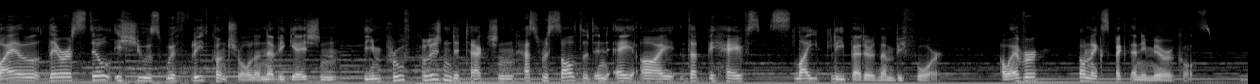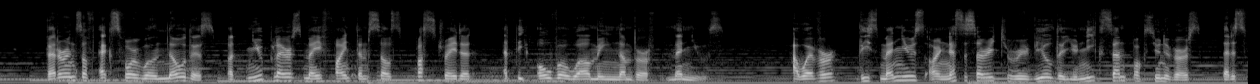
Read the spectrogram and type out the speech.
While there are still issues with fleet control and navigation, the improved collision detection has resulted in AI that behaves slightly better than before. However, don't expect any miracles. Veterans of X4 will know this, but new players may find themselves frustrated at the overwhelming number of menus. However, these menus are necessary to reveal the unique sandbox universe that is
